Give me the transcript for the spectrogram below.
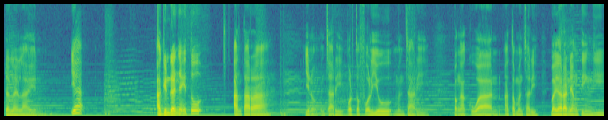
dan lain-lain. Ya agendanya itu antara you know mencari portofolio, mencari pengakuan atau mencari bayaran yang tinggi.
